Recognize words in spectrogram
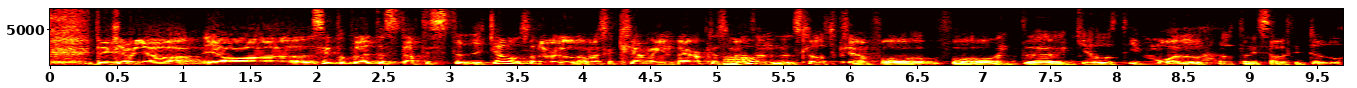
Det kan vi göra. Jag sitter på lite statistik annars om du vill, om vi ska klämma in det också som ja. en slutkläm för, för att inte gå ut i moll utan istället i dur.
